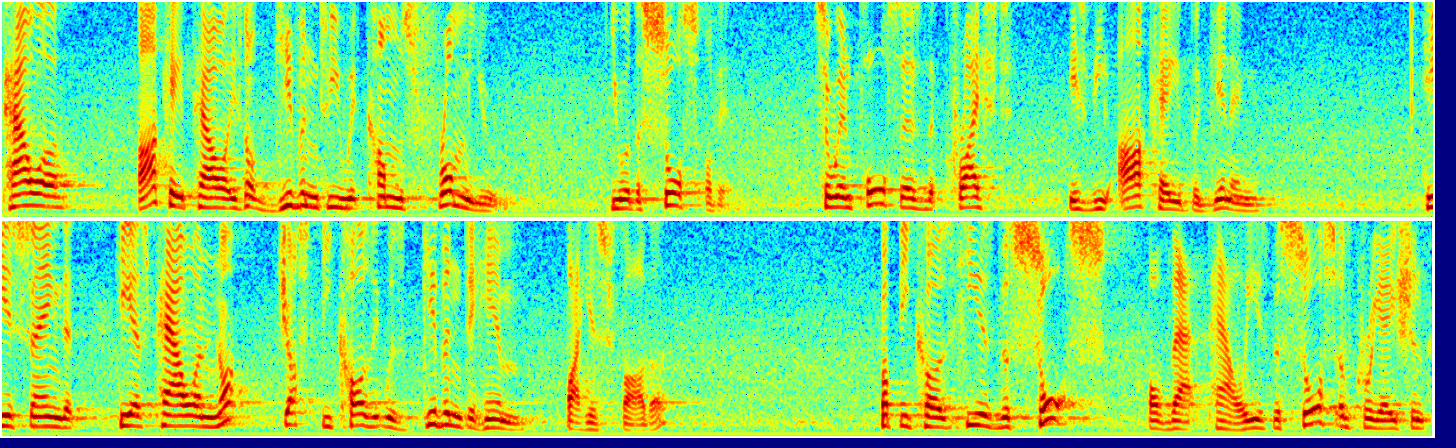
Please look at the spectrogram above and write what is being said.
Power, arche power is not given to you, it comes from you. You are the source of it. So when Paul says that Christ is the arche beginning, he is saying that he has power not just because it was given to him by his Father, but because he is the source of that power. He is the source of creation,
